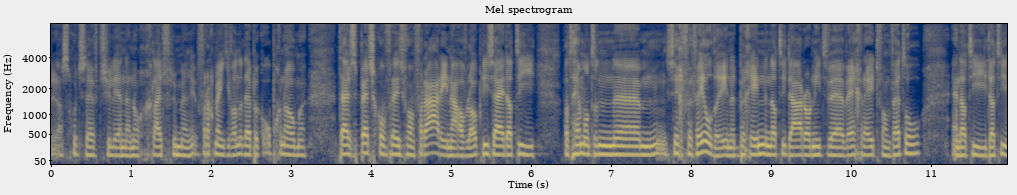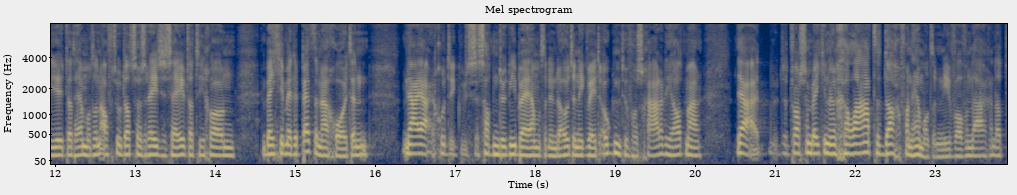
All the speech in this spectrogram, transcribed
uh, als het goed is heeft Julien daar nog een geluidsfragmentje van. Dat heb ik opgenomen tijdens de persconferentie van Ferrari na afloop. Die zei dat, die, dat Hamilton ehm, zich verveelde in het begin. En dat hij daardoor niet wegreed van Vettel. En dat, hij, dat, hij, dat Hamilton af en toe dat soort races heeft. Dat hij gewoon een beetje met de pet ernaar gooit. En nou ja, goed, ik zat natuurlijk niet bij Hamilton in de auto. En ik weet ook niet hoeveel schade hij had. Maar ja, het was een beetje een gelaten dag van Hamilton in ieder geval vandaag. En dat,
